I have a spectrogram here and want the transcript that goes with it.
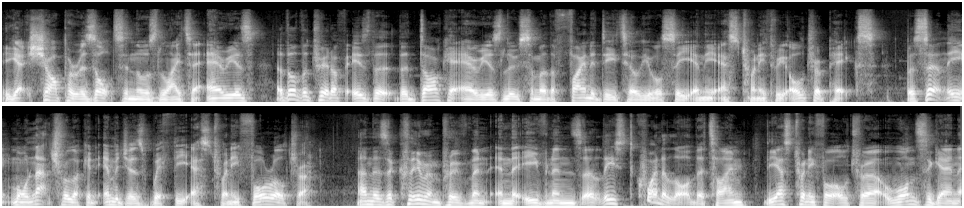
You get sharper results in those lighter areas, although the trade-off is that the darker areas lose some of the finer detail you will see in the S23 Ultra pics. But certainly more natural looking images with the S24 Ultra. And there's a clear improvement in the evenings, at least quite a lot of the time. The S24 Ultra once again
